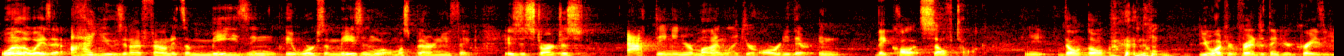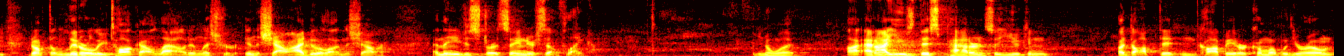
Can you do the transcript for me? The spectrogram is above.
one of the ways that I use, and I've found it's amazing, it works amazingly well, much better than you think, is to start just acting in your mind like you're already there. And they call it self-talk. You don't, don't, don't, you want your friends to think you're crazy. You don't have to literally talk out loud unless you're in the shower. I do a lot in the shower. And then you just start saying to yourself, like, you know what? And I use this pattern so you can adopt it and copy it or come up with your own.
